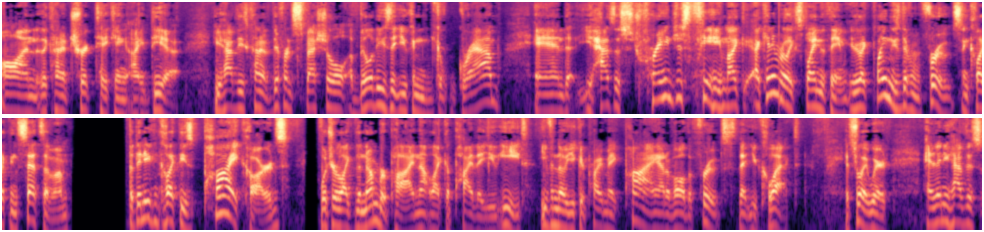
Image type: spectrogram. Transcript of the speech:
on the kind of trick taking idea. You have these kind of different special abilities that you can g- grab, and it has the strangest theme. Like I can't even really explain the theme. You're like playing these different fruits and collecting sets of them, but then you can collect these pie cards, which are like the number pie, not like a pie that you eat. Even though you could probably make pie out of all the fruits that you collect. It's really weird. And then you have this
